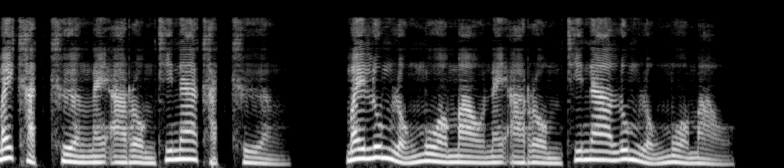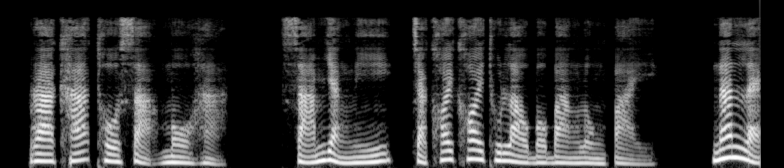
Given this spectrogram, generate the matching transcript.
ไม่ขัดเคืองในอารมณ์ที่น่าขัดเคือง ไม่ลุ่มหลงมัวเมาในอารมณ์ที่น่าลุ่มหลงมัวเมา ราคะโทสะโมหะสามอย่างนี้จะค่อยๆทุเลาเบาบางลงไป นั่นแหละ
